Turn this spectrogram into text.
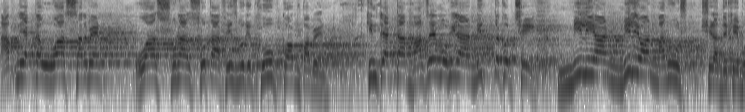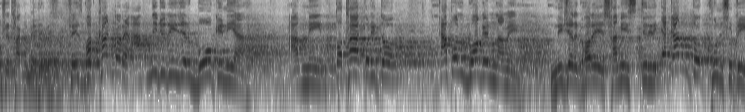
আপনি একটা ওয়াজ সারবেন ওয়াজ শোনার শ্রোতা ফেসবুকে খুব কম পাবেন। কিন্তু একটা বাজে মহিলা নৃত্য করছে মিলিয়ন মিলিয়ন মানুষ সেটা দেখে বসে থাকবে। ফেসবুক খান্ডরে আপনি যদি নিজের বউকে নিয়ে আপনি তথাকথিত কাপল ব্লগের নামে নিজের ঘরে স্বামী স্ত্রীর একান্ত খুনসুটি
